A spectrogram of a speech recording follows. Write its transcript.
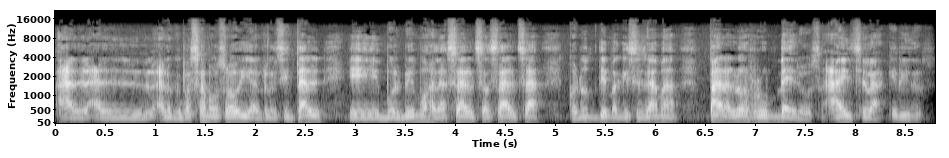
al, al, a lo que pasamos hoy, al recital, eh, volvemos a la salsa, salsa, con un tema que se llama Para los rumberos. Ahí se va, queridos.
